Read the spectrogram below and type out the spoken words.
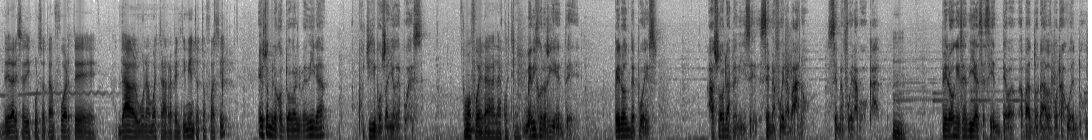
de dar ese discurso tan fuerte da alguna muestra de arrepentimiento. ¿Esto fue así? Esto me lo contó Abel Medina muchísimos años después. ¿Cómo fue la, cuestión? Me dijo lo siguiente, Perón después, a solas me dice, se me fue la mano, se me fue la boca. Mm. Perón ese día se siente abandonado por la juventud.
